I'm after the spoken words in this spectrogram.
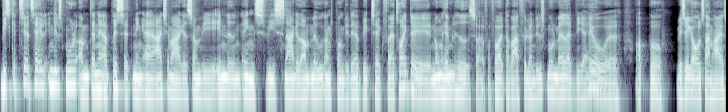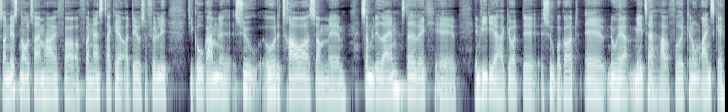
Vi skal til at tale en lille smule om den her prissætning af aktiemarkedet, som vi indledningsvis snakkede om med udgangspunkt i det her Big Tech. For jeg tror ikke, det er nogen hemmelighed så for folk, der bare følger en lille smule med, at vi er jo øh, op på, hvis ikke all-time high, så næsten all-time high for, for Nasdaq her, og det er jo selvfølgelig de gode gamle 7-8 travere, som, øh, som leder an stadigvæk. Øh, Nvidia har gjort det super godt. Øh, nu her, Meta har fået et kanon regnskab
